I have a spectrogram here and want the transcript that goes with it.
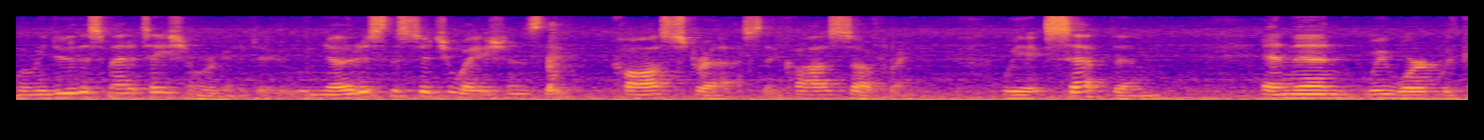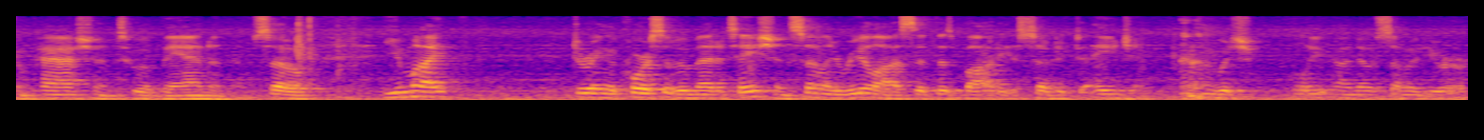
when we do this meditation we're going to do, we notice the situations that cause stress, that cause suffering. We accept them, and then we work with compassion to abandon them. So you might, during the course of a meditation, suddenly realize that this body is subject to aging, which I know some of you are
